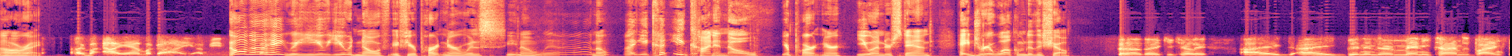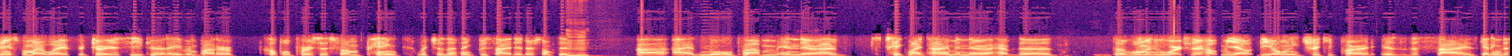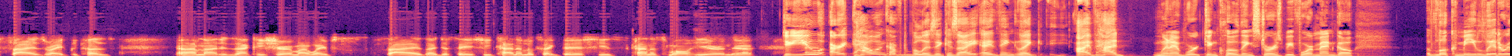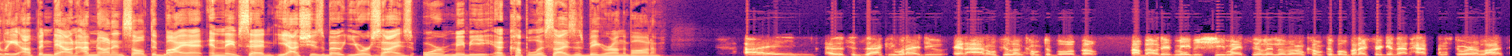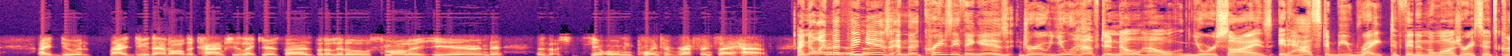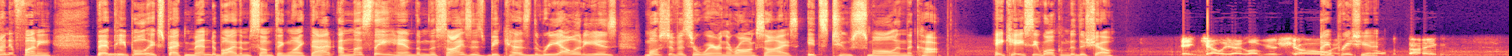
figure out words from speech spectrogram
All right. I'm, I am a guy. I mean, Oh no, hey, well, you you would know if, if your partner was, you know, I don't know. Uh, You ki- you kind of know your partner. You understand. Hey, Drew, welcome to the show. Uh, thank you, Kelly. I I've been in there many times buying things for my wife, Victoria's Secret. I even bought her a couple purses from Pink, which is I think beside it or something. Mhm. Uh, I have no problem in there. I take my time in there. I have the the woman who works there helped me out. The only tricky part is the size, getting the size right because uh, I'm not exactly sure my wife's size. I just say she kind of looks like this. She's kind of small here and there. Do you are how uncomfortable is it? Because I I think like I've had when I've worked in clothing stores before, men go. Look me literally up and down. I'm not insulted by it. And they've said, yeah, she's about your size or maybe a couple of sizes bigger on the bottom. I that's exactly what I do, and I don't feel uncomfortable about about it. Maybe she might feel a little uncomfortable, but I figure that happens to her a lot. I do it. I do that all the time. She's like your size, but a little smaller here and there. It's the only point of reference I have. I know. And the thing is, and the crazy thing is, Drew, you have to know how your size, it has to be right to fit in the lingerie. So it's kind of funny that people expect men to buy them something like that unless they hand them the sizes because the reality is most of us are wearing the wrong size. It's too small in the cup. Hey, Casey, welcome to the show. Hey Kelly, I love your show. I appreciate it all the time.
